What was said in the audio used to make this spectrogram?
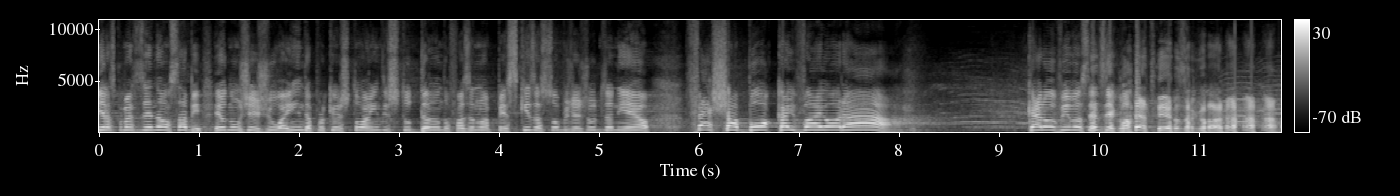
E elas começam a dizer: não, sabe, eu não jejuo ainda porque eu estou ainda estudando, fazendo uma pesquisa sobre o jejum de Daniel. Fecha a boca e vai orar. Quero ouvir você dizer glória a Deus agora.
